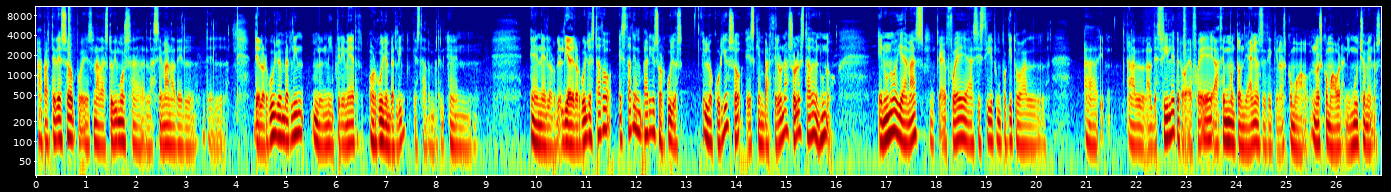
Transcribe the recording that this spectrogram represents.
aparte de eso, pues nada, estuvimos eh, la semana del, del, orgullo en Berlín, mi primer orgullo en Berlín, que he estado en, en, el, el, Día del Orgullo, he estado, estado en varios orgullos. Lo curioso es que en Barcelona solo he estado en uno en uno y además fue asistir un poquito al, al, al, desfile, pero fue hace un montón de años, es decir, que no es, como, no es como ahora, ni mucho menos.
